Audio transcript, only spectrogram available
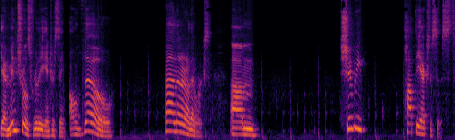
yeah, Minstrel's really interesting. Although, uh, no, no, no, that works. Um, should we pop the Exorcist?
